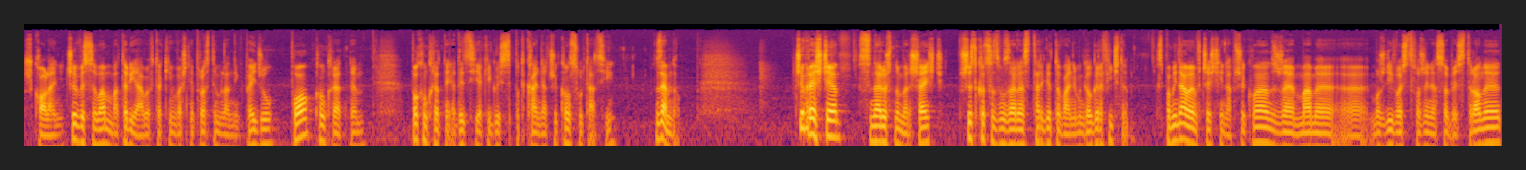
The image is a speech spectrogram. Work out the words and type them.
szkoleń, czy wysyłam materiały w takim właśnie prostym landing page'u po konkretnym po konkretnej edycji jakiegoś spotkania czy konsultacji ze mną. Czy wreszcie scenariusz numer 6, wszystko co związane z targetowaniem geograficznym. Wspominałem wcześniej na przykład, że mamy e, możliwość stworzenia sobie strony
